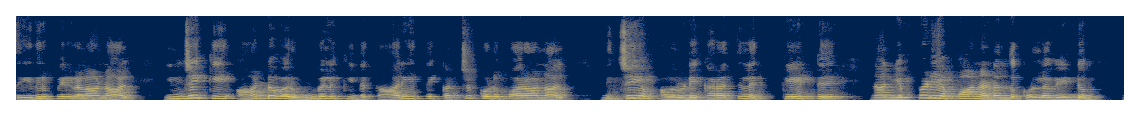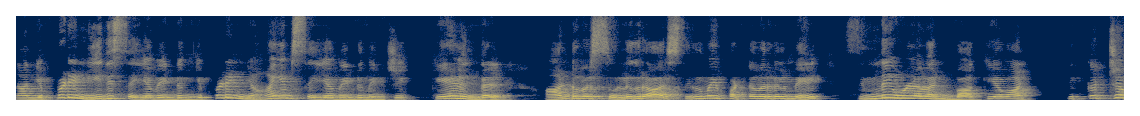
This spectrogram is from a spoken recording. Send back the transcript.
செய்திருப்பீர்களானால் இன்றைக்கு ஆண்டவர் உங்களுக்கு இந்த காரியத்தை கற்றுக் கொடுப்பாரானால் நிச்சயம் அவருடைய கரத்துல கேட்டு நான் எப்படி அப்பா நடந்து கொள்ள வேண்டும்? நான் எப்படி நீதி செய்ய வேண்டும்? எப்படி நியாயம் செய்ய வேண்டும்? என்று கேளுங்கள். ஆண்டவர் சொல்லுகிறார் சிறுமைப்பட்டவர்கள் மேல் சிந்தை உள்ளவன் பாக்கியவான். திக்கற்ற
